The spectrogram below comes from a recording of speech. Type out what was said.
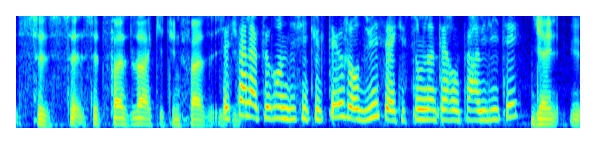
cette phase-là, qui est une phase... C'est ça la plus grande difficulté aujourd'hui, c'est la question de l'interopérabilité Il y a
